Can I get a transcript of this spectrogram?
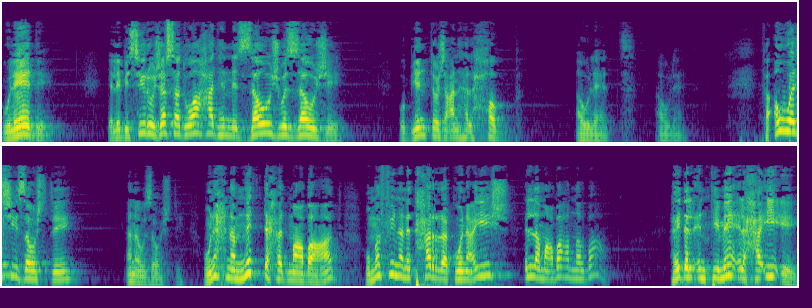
ولادي يلي بيصيروا جسد واحد هن الزوج والزوجة وبينتج عن هالحب أولاد أولاد. فأول شيء زوجتي أنا وزوجتي ونحن منتحد مع بعض وما فينا نتحرك ونعيش إلا مع بعضنا البعض. هيدا الانتماء الحقيقي.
